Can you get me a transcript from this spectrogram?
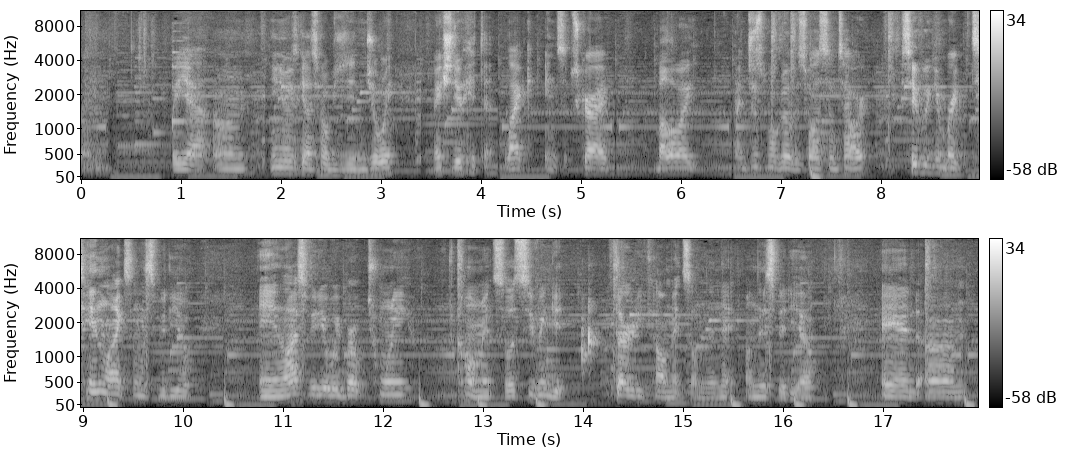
Um, but yeah, um, anyways guys, hope you did enjoy. Make sure to hit that like and subscribe. By the way, I just woke up this Watson Tower. See if we can break 10 likes on this video. And last video we broke 20 comments, so let's see if we can get 30 comments on the on this video. And um,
